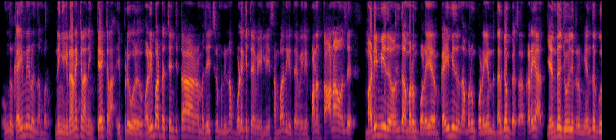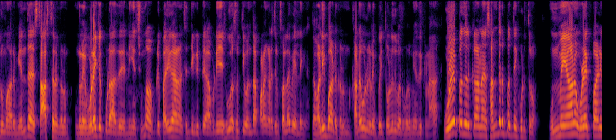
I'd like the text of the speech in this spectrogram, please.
உங்கள் கைமேல் வந்து அமரும். நீங்க நினைக்கலாம் நீங்க கேட்கலாம். இப்படி ஒரு வழிபாட்டை செஞ்சுட்டா நம்ம ஜெயிச்சிட முடியும்னா உழைக்க தேவையில்லையே சம்பாதிக்க தேவையில்லையே பணம் தானாக வந்து மடி மீது வந்து அமரும் போலையே நம்ம கை மீது வந்து அமரும் போலயே என்று தர்க்கம் பேசலாம் கிடையாது. எந்த ஜோதிடரும் எந்த குருமாரும் எந்த சாஸ்திரங்களும் உங்களை உழைக்கக்கூடாது. நீங்க சும்மா அப்படி பரிகாரம் செஞ்சுக்கிட்டு அப்படியே சுவர் சுத்தி வந்தா பணம் கிடைச்சுன்னு சொல்லவே இல்லைங்க. இந்த வழிபாடுகளும் கடவுள்களை போய் தொழுது வருவதும் எதுக்குன்னா உழைப்பதற்கான சந்தர்ப்பத்தை கொடுத்துரும். உண்மையான உழைப்பாளி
